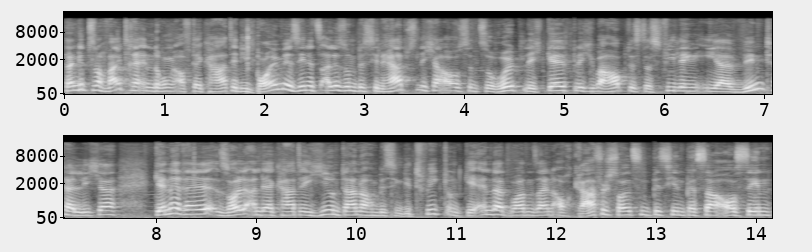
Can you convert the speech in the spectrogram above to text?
Dann gibt es noch weitere Änderungen auf der Karte. Die Bäume sehen jetzt alle so ein bisschen herbstlicher aus, sind so rötlich, gelblich. Überhaupt ist das Feeling eher winterlicher. Generell soll an der Karte hier und da noch ein bisschen getweakt und geändert worden sein. Auch grafisch soll es ein bisschen besser aussehen.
